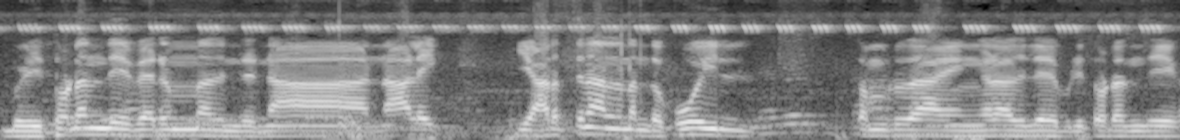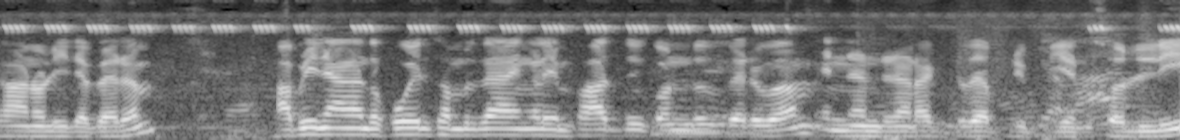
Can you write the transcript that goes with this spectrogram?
இப்படி தொடர்ந்து வெறும் அது நா நாளைக்கு அடுத்த நாள் நடந்த கோயில் சம்பிரதாயங்கள் அதில் இப்படி தொடர்ந்து காணொளியில் பெறும் அப்படி நாங்கள் அந்த கோயில் சம்பிரதாயங்களையும் பார்த்து கொண்டு வருவோம். என்னென்று நடக்குது அப்படி இப்படின்னு சொல்லி.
